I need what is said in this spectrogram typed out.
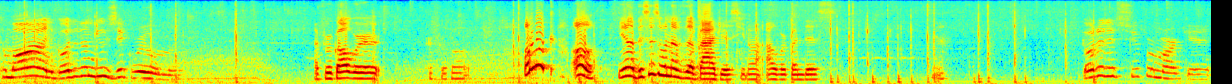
Come on, go to the music room. I forgot where. I forgot. Oh look! Oh, yeah. This is one of the badges. You know, I'll work on this. Yeah. Go to the supermarket.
